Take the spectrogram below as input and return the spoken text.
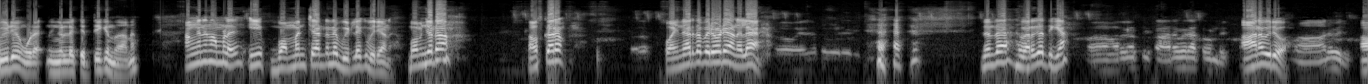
വീഡിയോ കൂടെ നിങ്ങളിലേക്ക് എത്തിക്കുന്നതാണ്. അങ്ങനെ നമ്മൾ ഈ ബൊമ്മൻ ചേട്ടന്റെ വീട്ടിലേക്ക് വരികയാണ്. ബൊമ്മൻ ചേട്ടാ നമസ്കാരം. വൈകുന്നേരത്തെ പരിപാടിയാണ് അല്ലേ ഇതെന്താ? വിറക് എത്തിക്കാം ആന വരുമോ ആ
